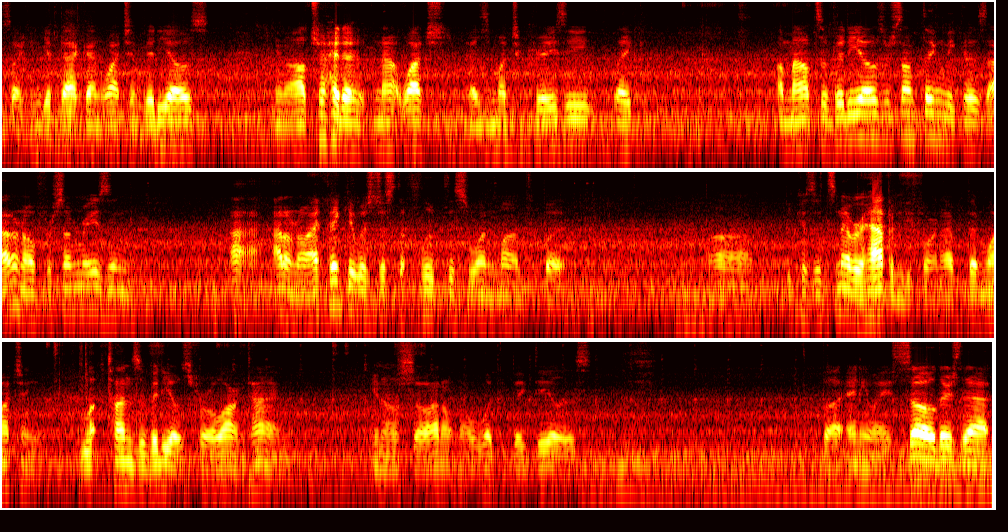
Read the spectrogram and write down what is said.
so I can get back on watching videos. You know, I'll try to not watch as much crazy like amounts of videos or something because I don't know for some reason I I don't know I think it was just a fluke this one month but um, because it's never happened before and I've been watching tons of videos for a long time You know, so I don't know what the big deal is. But anyway, so there's that.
